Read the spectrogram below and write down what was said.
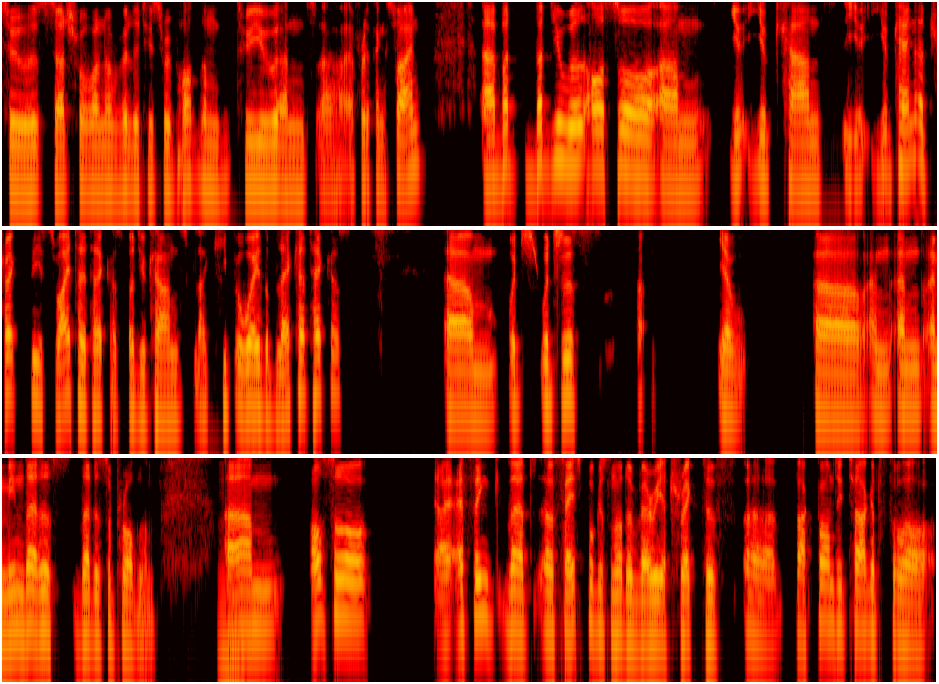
to search for vulnerabilities, report them to you, and uh, everything's fine. Uh, but but you will also um, you you can't you, you can attract these white hat hackers, but you can't like keep away the black hat hackers, um, which which is uh, yeah, uh, and and I mean that is that is a problem. Mm-hmm. Um, also, I, I, think that uh, Facebook is not a very attractive uh, bug bounty target for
